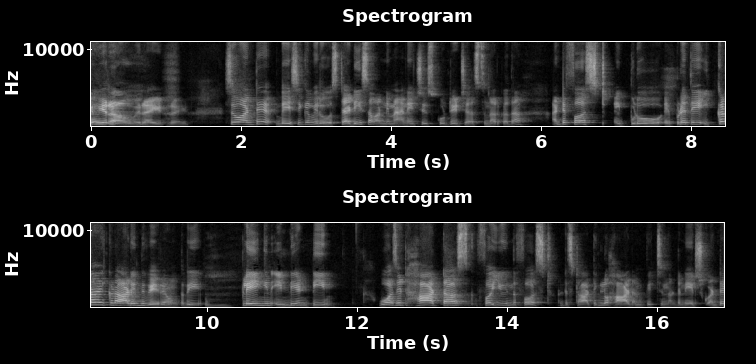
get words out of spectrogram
ఏమి రావు. రైట్ రైట్ సో అంటే బేసిక్గా మీరు స్టడీస్ అవన్నీ మేనేజ్ చేసుకుంటూ ఇది చేస్తున్నారు కదా. అంటే ఫస్ట్ ఇప్పుడు ఎప్పుడైతే ఇక్కడ ఇక్కడ ఆడింది వేరే ఉంటుంది. Playing in Indian team was it hard task for you in the first అంటే స్టార్టింగ్లో హార్డ్ అనిపించింది అంటే నేర్చుకో అంటే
